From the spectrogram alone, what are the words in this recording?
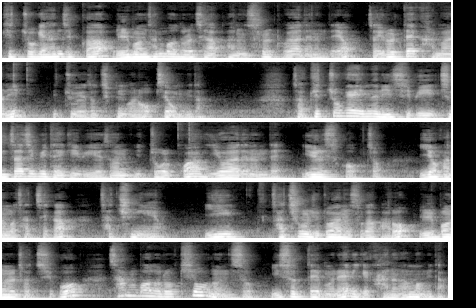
뒤쪽에 한 집과 1번, 3번으로 제압하는 수를 둬야 되는데요. 자, 이럴 때 가만히 이쪽에서 직공간을 없애옵니다. 자, 뒤쪽에 있는 이 집이 진짜 집이 되기 위해선 이쪽을 꽉 이어야 되는데 이을 수가 없죠. 이어가는 것 자체가 자충이에요. 이 자충을 유도하는 수가 바로 1번을 젖히고 3번으로 키워놓은 수. 이 수 때문에 이게 가능한 겁니다.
